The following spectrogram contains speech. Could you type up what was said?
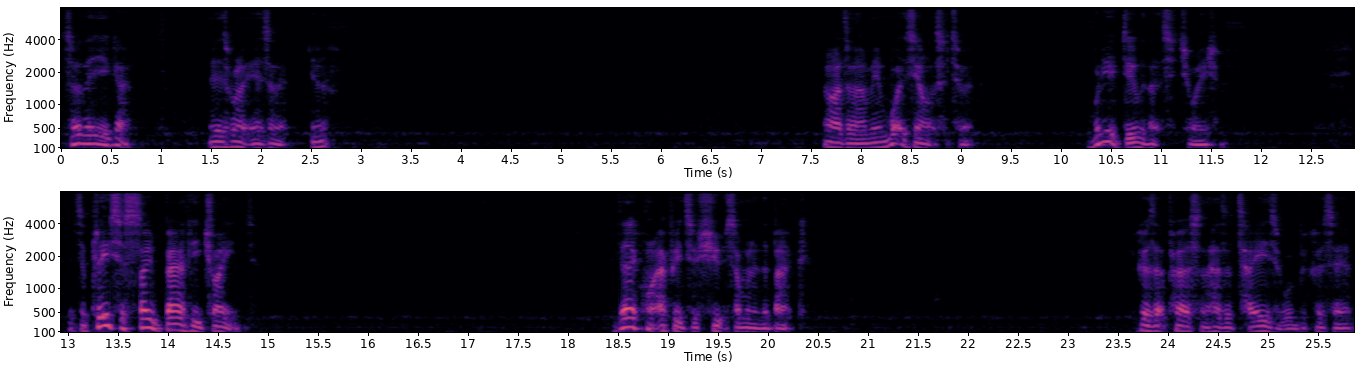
So there you go. It is what it is, isn't it? You know? Oh, I don't know. I mean, what is the answer to it? What do you do with that situation? If the police are so badly trained, they're quite happy to shoot someone in the back because that person has a taser or because that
